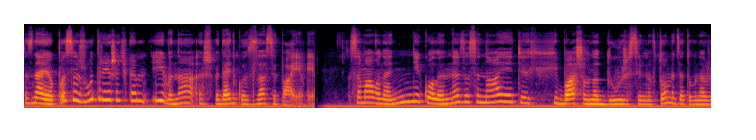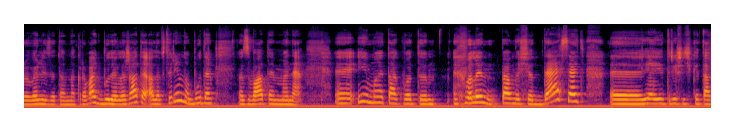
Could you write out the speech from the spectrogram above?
з нею посижу трішечки, і вона швиденько засипає. Сама вона ніколи не засинає, хіба що вона дуже сильно втомиться, то вона вже вилізе там на кровать, буде лежати, але все рівно буде звати мене. Е, І ми так от Хвилин, певно, що 10. Е, я її трішечки так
